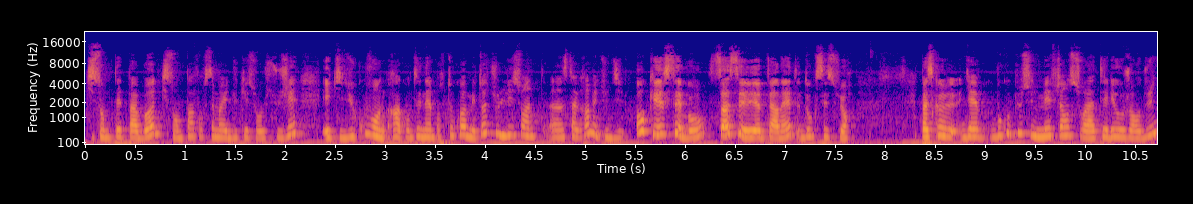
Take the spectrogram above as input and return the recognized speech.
qui sont peut-être pas bonnes, qui sont pas forcément éduqués sur le sujet, et qui du coup vont raconter n'importe quoi. Mais toi, tu le lis sur Instagram et tu dis, ok, c'est bon, ça c'est Internet, donc c'est sûr. Parce qu'il y a beaucoup plus une méfiance sur la télé aujourd'hui,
